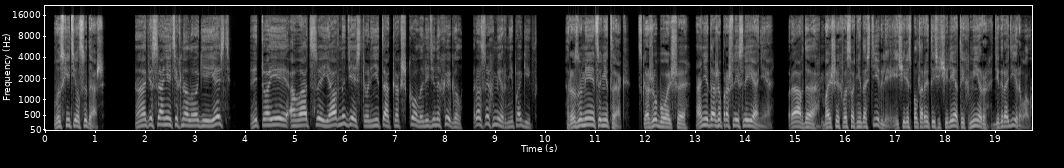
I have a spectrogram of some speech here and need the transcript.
— восхитился Даш. «А описание технологии есть? Ведь твои овации явно действовали не так, как школа ледяных игл, раз их мир не погиб». «Разумеется, не так. Скажу больше. Они даже прошли слияние. Правда, больших высот не достигли, и через полторы тысячи лет их мир деградировал.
